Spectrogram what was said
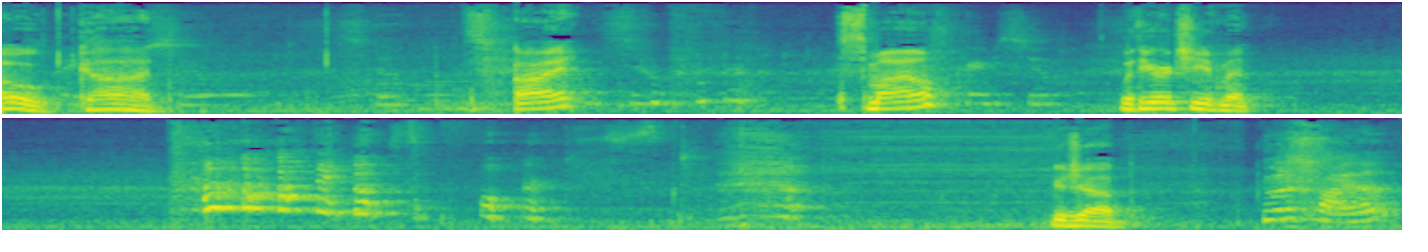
Oh God! All right, smile with your achievement. Good job. You want to try them?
